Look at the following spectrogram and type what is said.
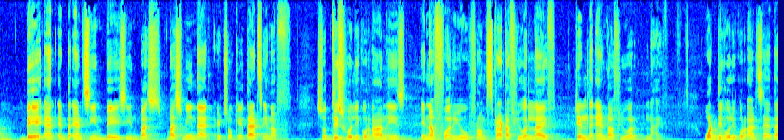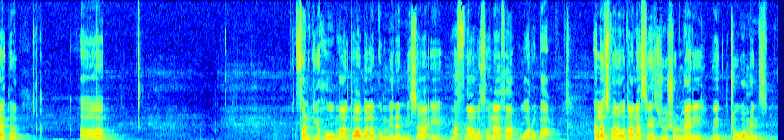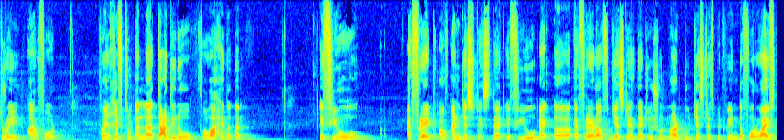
be and at the end sin be sin bas. Bas mean that it's okay. That's enough. So this holy quran is enough for you from start of your life till the end of your life. What the holy quran said that uh, uh, فانكحوا ما طاب لكم من النساء مثنى وثلاثة ورباع Allah subhanahu wa ta'ala says you should marry with two women, three or four. فإن خفتم ألا تعدلوا فواحدة If you afraid of injustice, that if you uh, afraid of justice, that you should not do justice between the four wives,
